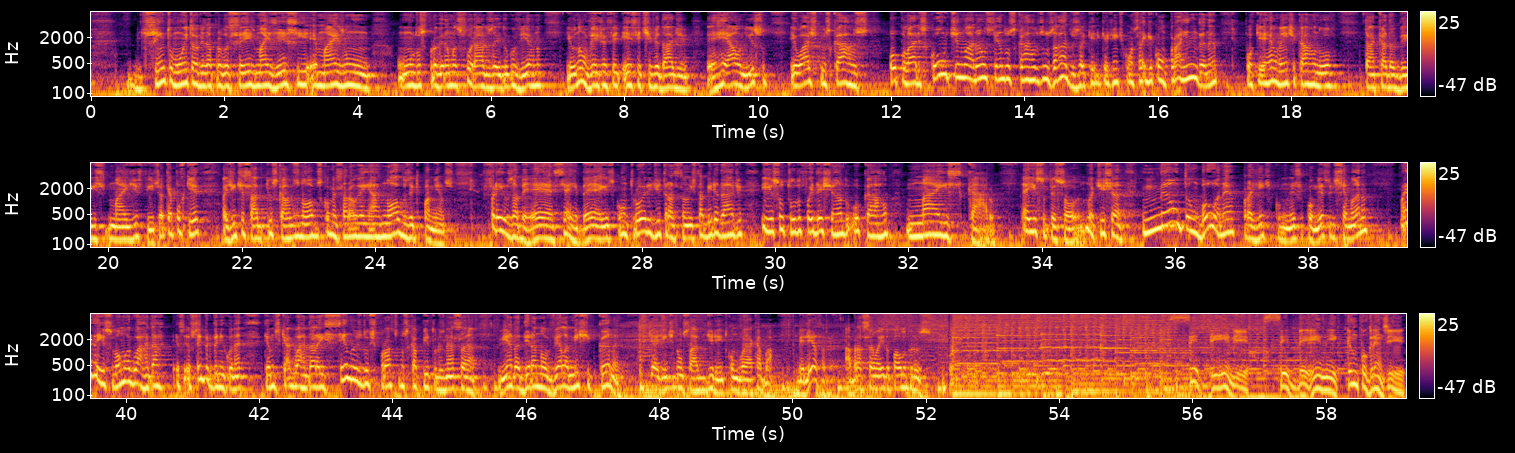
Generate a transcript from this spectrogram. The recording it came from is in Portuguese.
sinto muito avisar para vocês, mas esse é mais um um dos programas furados aí do governo. Eu não vejo efetividade eh, real nisso. Eu acho que os carros populares continuarão sendo os carros usados, aquele que a gente consegue comprar ainda, né? Porque realmente carro novo está cada vez mais difícil. Até porque a gente sabe que os carros novos começaram a ganhar novos equipamentos. Freios ABS, airbags, controle de tração e estabilidade, e isso tudo foi deixando o carro mais caro. É isso, pessoal. Notícia não tão boa, né, pra gente nesse começo de semana mas é isso, vamos aguardar. Eu, eu, sempre brinco, né? Temos que aguardar as cenas dos próximos capítulos nessa verdadeira novela mexicana que a gente não sabe direito como vai acabar. Beleza? Abração aí do Paulo Cruz. CBN, CBN Campo Grande.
